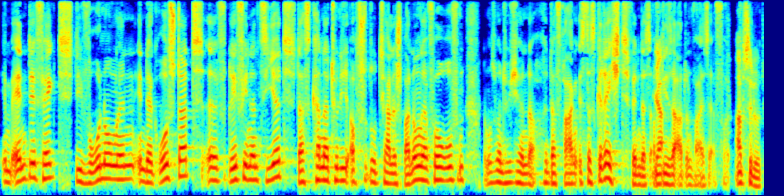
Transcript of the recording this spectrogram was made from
im Endeffekt die Wohnungen in der Großstadt äh, refinanziert. Das kann natürlich auch soziale Spannungen hervorrufen. Da muss man natürlich auch hinterfragen, ist das gerecht, wenn das auf ja. diese Art und Weise erfolgt? Absolut.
